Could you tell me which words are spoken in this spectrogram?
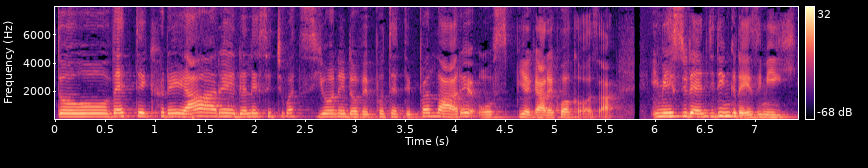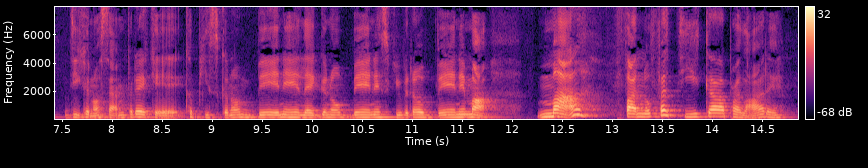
Dovete creare delle situazioni dove potete parlare o spiegare qualcosa. I miei studenti di inglese mi dicono sempre che capiscono bene, leggono bene, scrivono bene, ma, ma fanno fatica a parlare.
